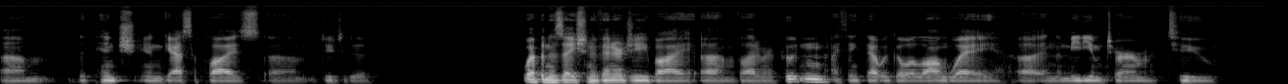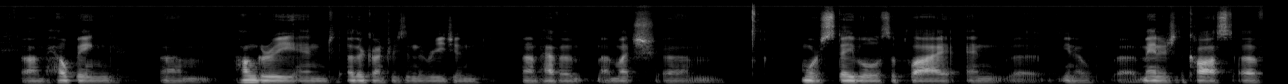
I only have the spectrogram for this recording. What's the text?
um, the pinch in gas supplies um, due to the weaponization of energy by um, Vladimir Putin, I think that would go a long way uh, in the medium term to um, helping um, Hungary and other countries in the region um, have a, a much um, more stable supply and uh, you know uh, manage the cost of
